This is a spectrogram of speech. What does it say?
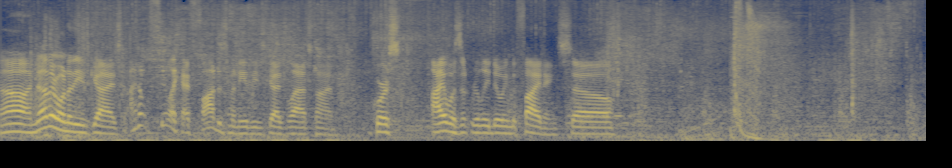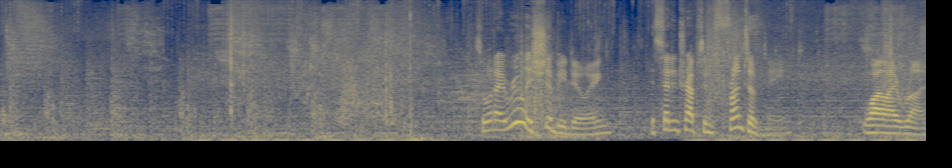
Oh, another one of these guys. I don't feel like I fought as many of these guys last time. Of course, I wasn't really doing the fighting, so... So what I really should be doing is setting traps in front of me while I run.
